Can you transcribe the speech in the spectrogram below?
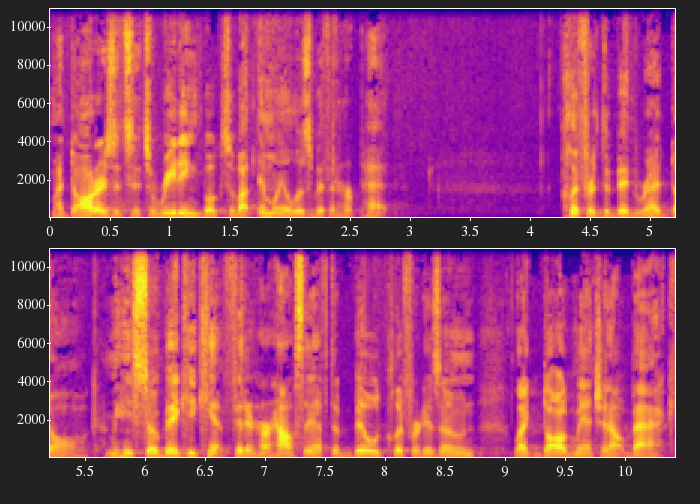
my daughters, it's, it's reading books about Emily Elizabeth and her pet. Clifford the big red dog. I mean, he's so big he can't fit in her house. They have to build Clifford his own like dog mansion out back.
